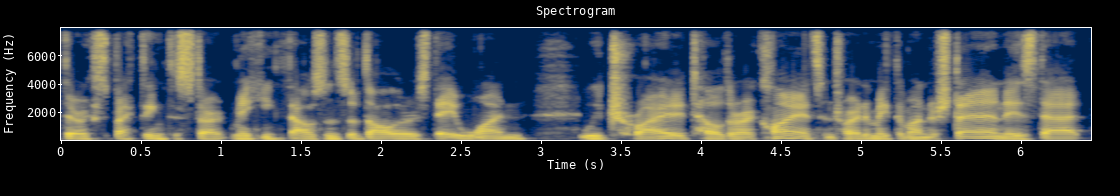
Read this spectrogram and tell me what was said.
they're expecting to start making thousands of dollars day one. We try to tell to our clients and try to make them understand is that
